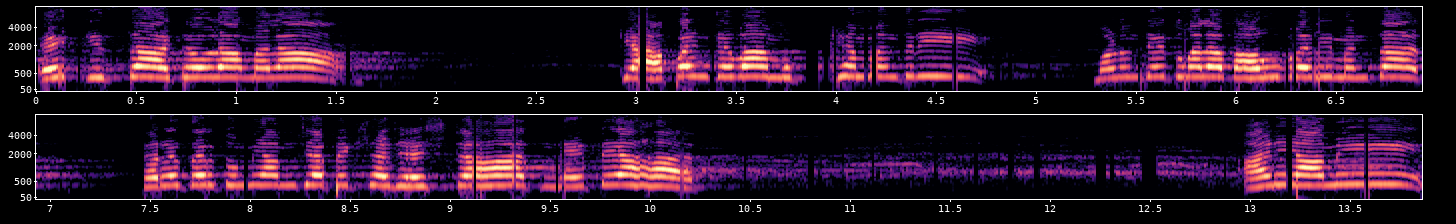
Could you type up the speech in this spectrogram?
एक किस्सा आठवला मला की आपण जेव्हा मुख्यमंत्री म्हणून ते तुम्हाला बाहुबली म्हणतात. खर तर तुम्ही आमच्यापेक्षा ज्येष्ठ आहात नेते आहात. आणि आम्ही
